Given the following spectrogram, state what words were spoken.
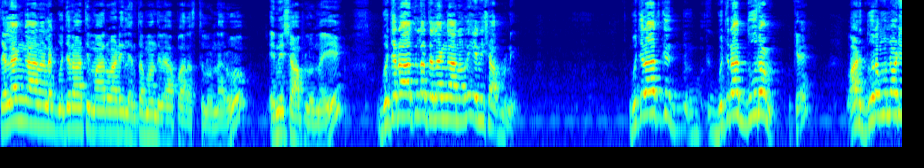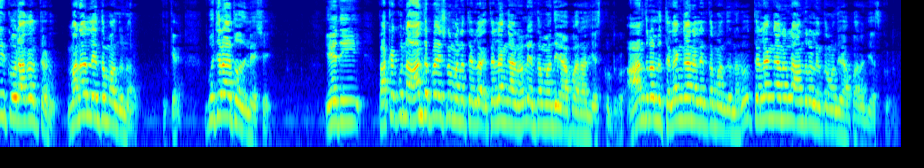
తెలంగాణలో గుజరాతీ మార్వాడీలు ఎంతమంది వ్యాపారస్తులు ఉన్నారు? ఎన్ని షాపులు ఉన్నాయి? గుజరాత్లో తెలంగాణలో ఎన్ని షాపులు ఉన్నాయి? గుజరాత్కి గుజరాత్ దూరం ఓకే? వాడు దూరం ఉన్నవాడు ఇక్కో రాగలుగుతాడు. మన వాళ్ళు ఎంతమంది ఉన్నారు? ఓకే? గుజరాత్ వదిలేసాయి. ఏది? పక్కకున్న ఆంధ్రప్రదేశ్లో మన తెల తెలంగాణలో ఎంతమంది వ్యాపారాలు చేసుకుంటారు ఆంధ్రలో తెలంగాణలో ఎంతమంది ఉన్నారు? తెలంగాణలో ఆంధ్రలో ఎంతమంది వ్యాపారం చేసుకుంటారు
